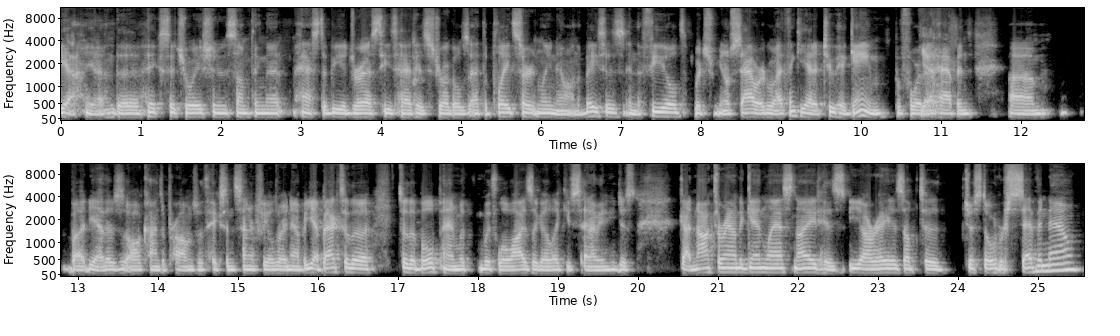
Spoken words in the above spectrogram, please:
Yeah, yeah. The Hicks situation is something that has to be addressed. He's had his struggles at the plate, certainly now on the bases, in the field, which you know soured. Well, I think he had a two-hit game before yeah. that happened. Um, but yeah, there's all kinds of problems with Hicks in center field right now. But yeah, back to the to the bullpen with with Loaisiga, like you said. I mean, he just got knocked around again last night. His ERA is up to just over seven now,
